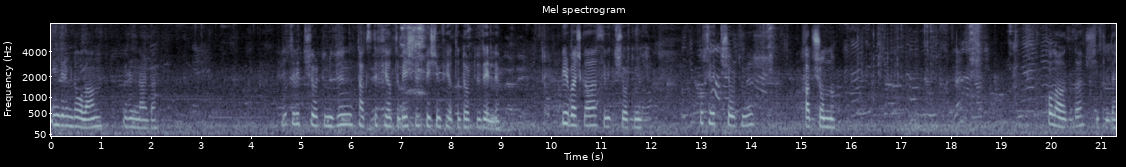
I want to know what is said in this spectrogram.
İndirimde olan ürünlerden. Bu sivit tişörtümüzün taksiti fiyatı 500, peşin fiyatı 450. Bir başka sivit tişörtümüz. Bu sivit tişörtümüz kapşonlu. Kol ağzı da şu şekilde.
